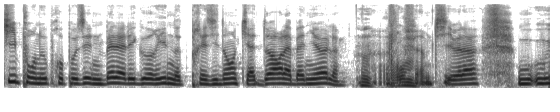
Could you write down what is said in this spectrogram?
qui pour nous proposer une belle allégorie de notre président qui adore la bagnole fait un petit voilà. Où, où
